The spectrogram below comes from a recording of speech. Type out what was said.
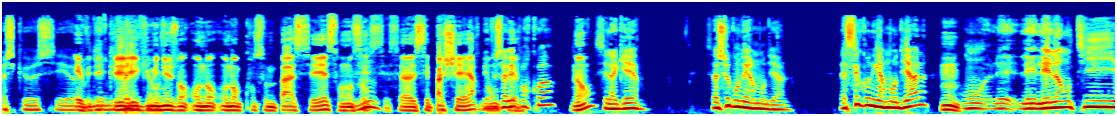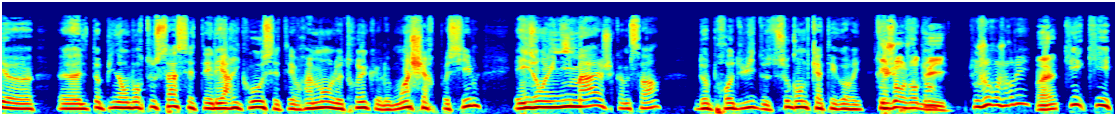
parce que c'est. et vous dites que les légumineuses, on n'en consomme pas assez, elles sont- c'est- pas cher. Mais vous savez pourquoi? Non? C'est la guerre. C'est la Seconde Guerre mondiale. La Seconde Guerre mondiale, Mm. on- les, les- les lentilles, euh, euh, le topinambour, tout ça, c'était les haricots, c'était vraiment le truc le moins cher possible. Et ils ont une image comme ça de produits de seconde catégorie. Toujours aujourd'hui. Toujours aujourd'hui. Ouais. Qui, qui,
